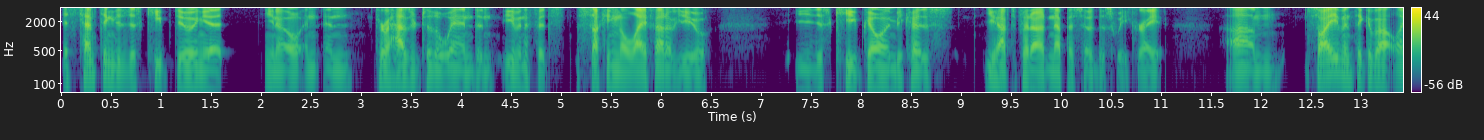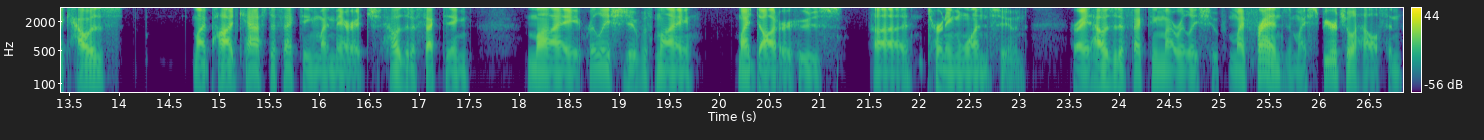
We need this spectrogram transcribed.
it's tempting to just keep doing it, you know, and and throw hazard to the wind. And even if it's sucking the life out of you, you just keep going because you have to put out an episode this week, right? Um, so I even think about like how is my podcast affecting my marriage? How is it affecting my relationship with my my daughter who's uh, turning one soon? Right? How is it affecting my relationship with my friends and my spiritual health and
